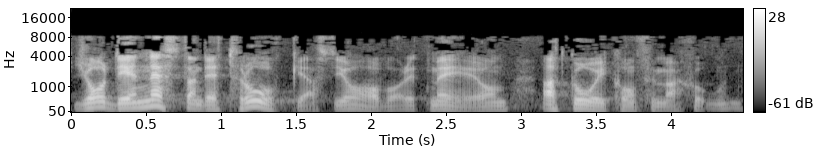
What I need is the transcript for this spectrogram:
ja, det är nästan det tråkigaste jag har varit med om, att gå i konfirmation.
